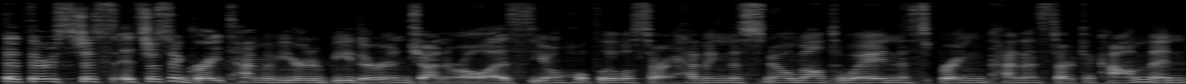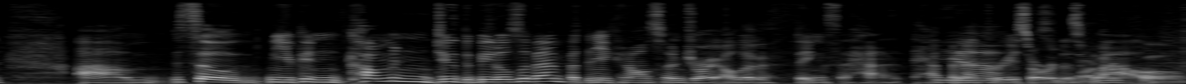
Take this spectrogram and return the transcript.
That there's just it's just a great time of year to be there in general. As you know, hopefully we'll start having the snow melt away and the spring kind of start to come, and um, so you can come and do the Beatles event, but then you can also enjoy all the other things that ha- happen Yeah, at the resort as well.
